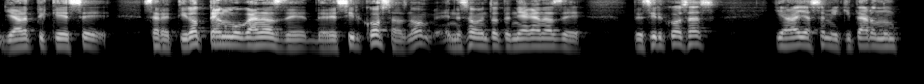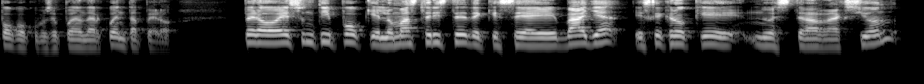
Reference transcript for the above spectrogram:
Gerard Piqué se, se retiró, tengo ganas de, decir cosas, ¿no? En ese momento tenía ganas de, decir cosas y ahora ya se me quitaron un poco, como se pueden dar cuenta, pero, pero es un tipo que lo más triste de que se vaya es que creo que nuestra reacción,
